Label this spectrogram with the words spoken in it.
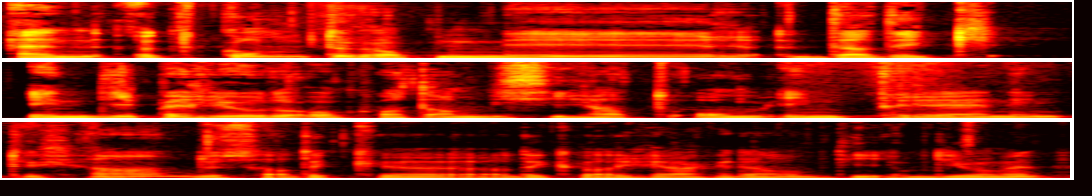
en het komt erop neer dat ik in die periode ook wat ambitie had om in training te gaan. Dus had ik, eh, had ik wel graag gedaan op die, op die moment.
